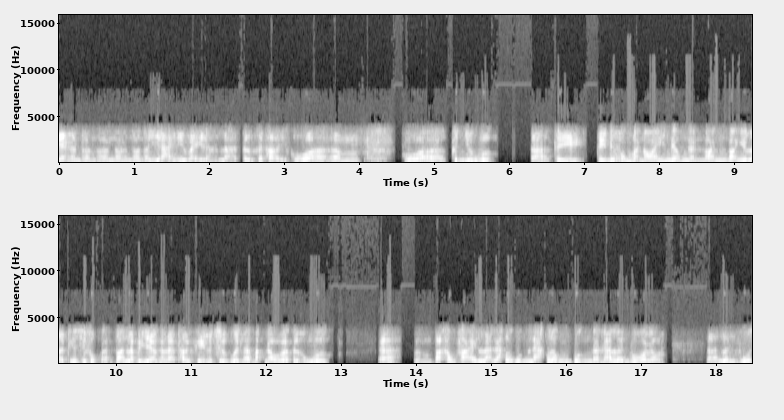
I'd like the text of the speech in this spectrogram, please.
gian nó nó nó nó nó dài như vậy đó là từ cái thời của um, của kinh dương vương. Đó thì thì nếu mà nói nếu nói nói như là tiến sĩ phúc đó, nói là bây giờ là thời kỳ lịch sử của mình nó bắt đầu từ hùng vương đó. Và không phải là lạc long quân lạc long quân nó đã lên vua rồi. Đó, lên vua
